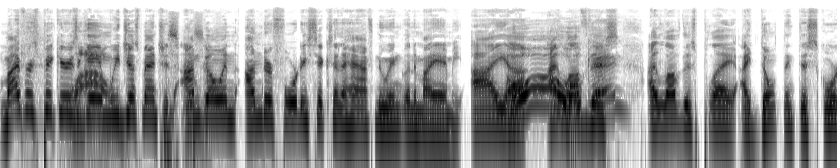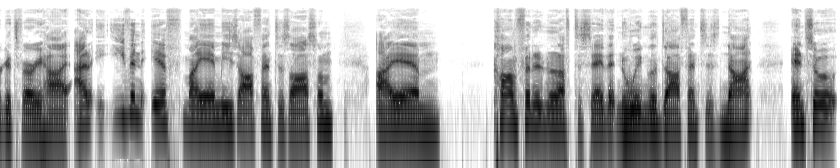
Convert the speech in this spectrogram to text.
My first pick here is a game we just mentioned. I'm going under 46 and a half New England and Miami. I uh, I Oh, love this. I love this play. I don't think this score gets very high. I, even if Miami's offense is awesome, I am confident enough to say that New England's offense is not. And so,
